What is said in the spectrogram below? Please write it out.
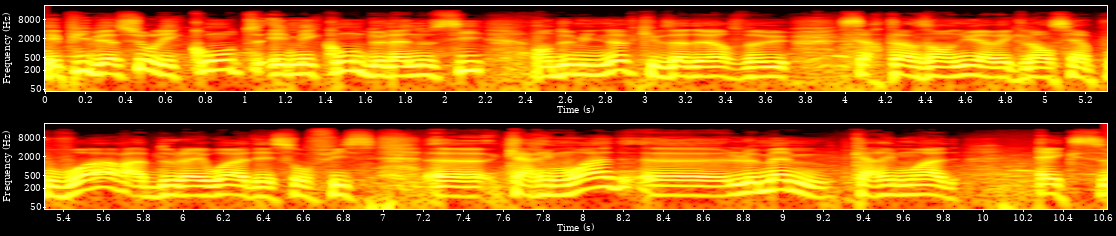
et puis bien sûr les comptes et mécomptes de l'ANOCI en 2009, qui vous a d'ailleurs eu certains ennuis avec l'ancien pouvoir, Abdoulaye Wad et son fils Karim Wad, le même Karim Wad, ex...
